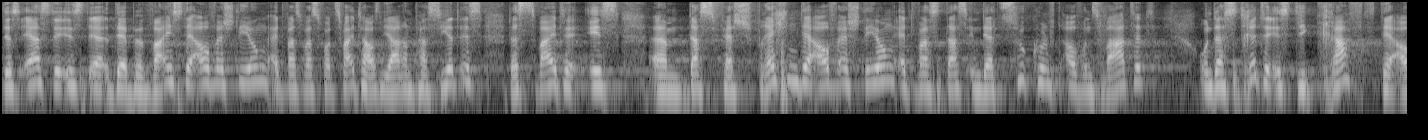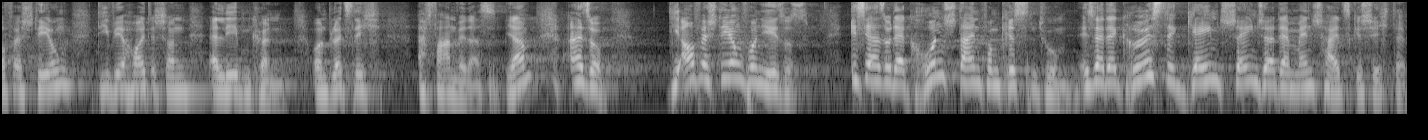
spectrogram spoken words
das erste ist der, der, Beweis der Auferstehung, etwas, was vor 2000 Jahren passiert ist. Das zweite ist ähm, das Versprechen der Auferstehung, etwas, das in der Zukunft auf uns wartet. Und das dritte ist die Kraft der Auferstehung, die wir heute schon erleben können. Und plötzlich erfahren wir das. Ja? Also, die Auferstehung von Jesus ist ja so der Grundstein vom Christentum, ist ja der größte Gamechanger der Menschheitsgeschichte.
